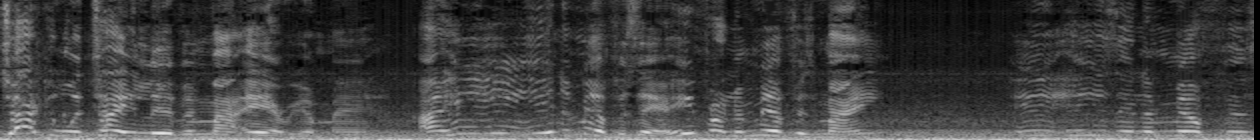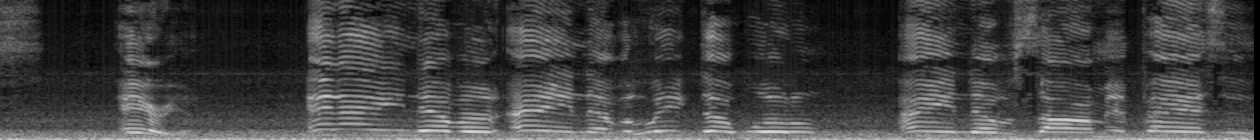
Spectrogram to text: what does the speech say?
Trucking with Tay live in my area, man. Uh, I, he, he in the Memphis area. He from the Memphis, man. He, he's in the Memphis area. And I ain't never, I ain't never linked up with him. I ain't never saw him in passing.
